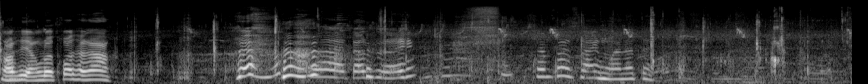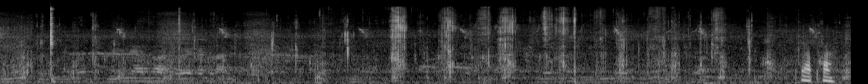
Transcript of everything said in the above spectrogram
เอาเสียงรถโฆษณาก็เคยฉันพาใส่หัวนะแต่ครับค่ะ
